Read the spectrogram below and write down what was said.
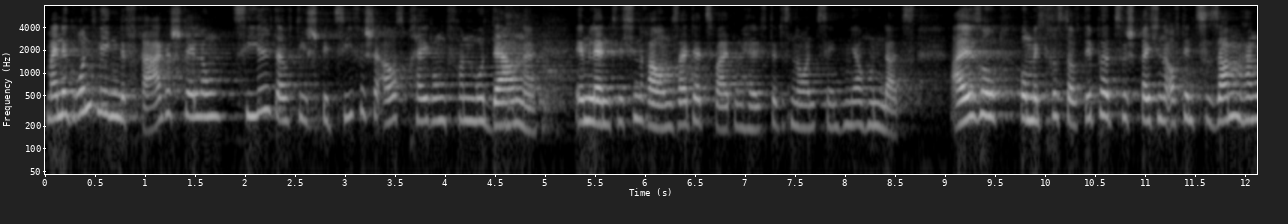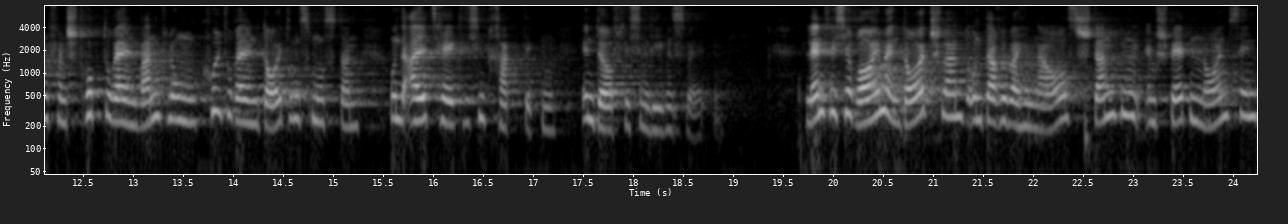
Meine grundlegende Fragestellung zielt auf die spezifische Ausprägung von Moderne im ländlichen Raum seit der zweiten Hälfte des 19. Jahrhunderts also, um mit Christoph Dipper zu sprechen, auf den Zusammenhang von strukturellen Wandlungen, kulturellen Deutungsmustern und alltäglichen Praktiken in dörflichen Lebenswelten. Ländliche Räume in Deutschland und darüber hinaus standen im späten 19.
